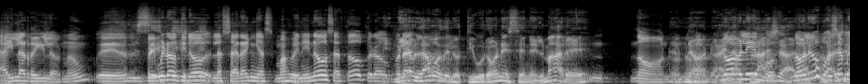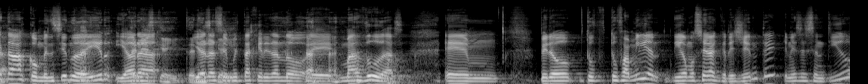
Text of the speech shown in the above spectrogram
Ahí la arregló, ¿no? Eh, Sí. Primero tiró las arañas más venenosas, todo, pero. Ni pero- hablamos de los tiburones en el mar, ¿eh? No, no, no. No, No, no, hablemos. playa, no hablemos porque ya me estabas convenciendo de ir y ahora, ir, y ahora se me está generando eh, más dudas. Eh, Pero ¿tu, tu familia, digamos, era creyente en ese sentido?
